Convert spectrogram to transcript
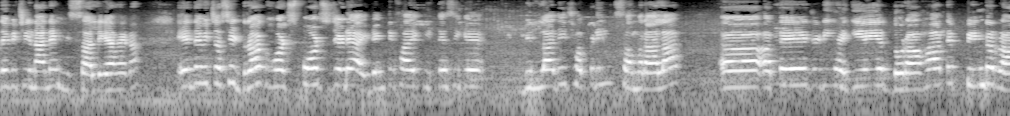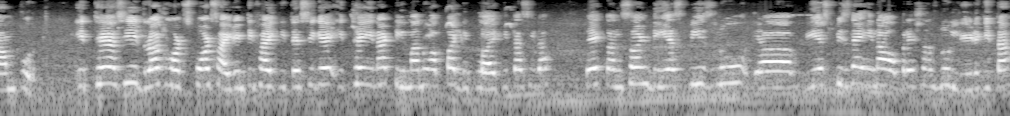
ਦੇ ਵਿੱਚ ਇਹਨਾਂ ਨੇ ਹਿੱਸਾ ਲਿਆ ਹੈਗਾ। ਇਹਦੇ ਵਿੱਚ ਅਸੀਂ ਡਰੱਗ ਹੌਟਸਪੌਟਸ ਜਿਹੜੇ ਆਈਡੈਂਟੀਫਾਈ ਕੀਤੇ ਸੀਗੇ, ਬਿੱਲਾ ਦੀ ਛਪੜੀ, ਸਮਰਾਲਾ ਅਤੇ ਜਿਹੜੀ ਹੈਗੀ ਹੈ ਇਹ ਦੋਰਾਹਾ ਤੇ ਪਿੰਡ ਰਾਮਪੁਰ। ਇੱਥੇ ਅਸੀਂ ਡਰੱਗ ਹੌਟਸਪੌਟਸ ਆਈਡੈਂਟੀਫਾਈ ਕੀਤੇ ਸੀਗੇ। ਇੱਥੇ ਇਹਨਾਂ ਟੀਮਾਂ ਨੂੰ ਆਪਾਂ ਡਿਪਲੋਏ ਕੀਤਾ ਸੀਗਾ। ਤੇ ਕੰਸਰਨ ਡੀਐਸਪੀਜ਼ ਨੂੰ ਡੀਐਸਪੀਜ਼ ਨੇ ਇਹਨਾਂ ਆਪਰੇਸ਼ਨਸ ਨੂੰ ਲੀਡ ਕੀਤਾ।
